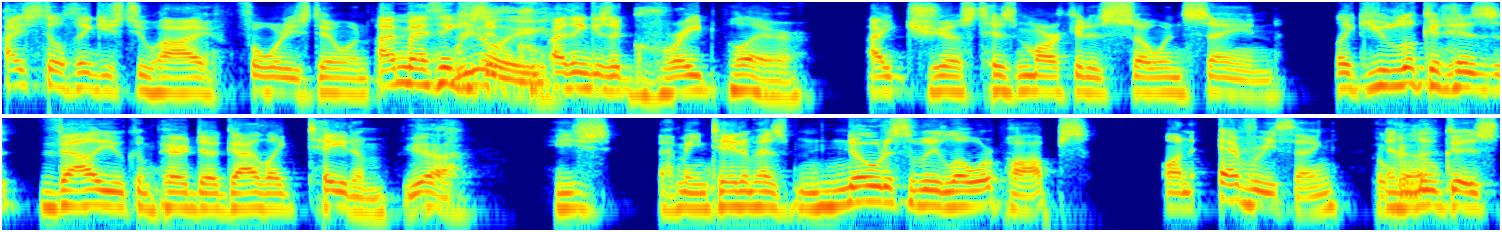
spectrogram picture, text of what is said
I still think he's too high for what he's doing. I mean, I think Really? he's a, I think he's a great player. I just his market is so insane. Like you look at his value compared to a guy like Tatum. Yeah, He's I mean Tatum has noticeably lower pops on everything, and Luka is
